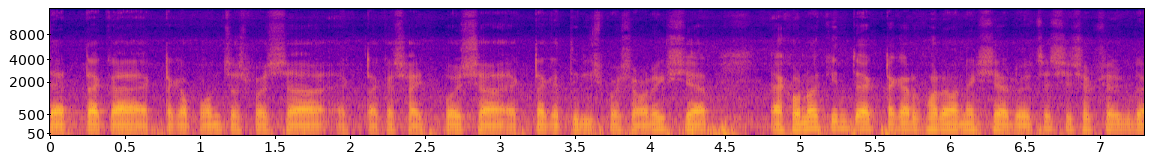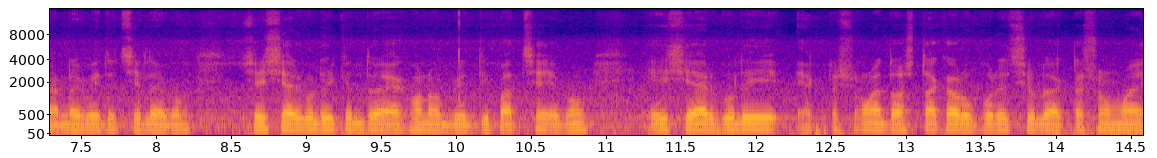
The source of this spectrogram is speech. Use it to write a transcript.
দেড় টাকা, এক টাকা পঞ্চাশ পয়সা, এক টাকা ষাট পয়সা, এক টাকা তিরিশ পয়সা অনেক শেয়ার এখনও কিন্তু এক টাকার ঘরে অনেক শেয়ার রয়েছে। সেসব শেয়ারগুলি আন্ডার ভ্যালুতে ছিল এবং সেই শেয়ারগুলি কিন্তু এখনও বৃদ্ধি পাচ্ছে এবং এই শেয়ারগুলি একটা সময় দশ টাকার উপরে ছিল, একটা সময়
